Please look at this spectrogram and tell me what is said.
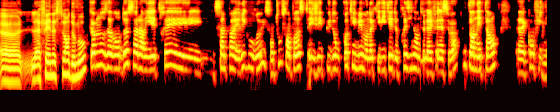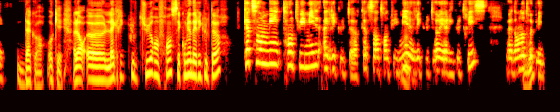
Euh, la FNSE en deux mots? Comme nous avons deux salariés très sympas et rigoureux, ils sont tous en poste et j'ai pu donc continuer mon activité de présidente de la FNSEA tout en étant euh, confiné. D'accord, ok. Alors, euh, l'agriculture en France, c'est combien d'agriculteurs? 438 000 agriculteurs, 438 000 agriculteurs et agricultrices dans notre mmh. pays.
